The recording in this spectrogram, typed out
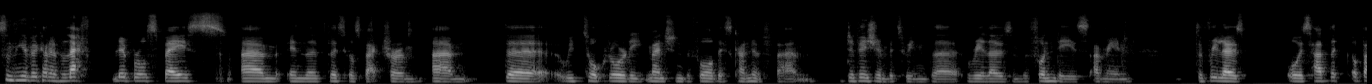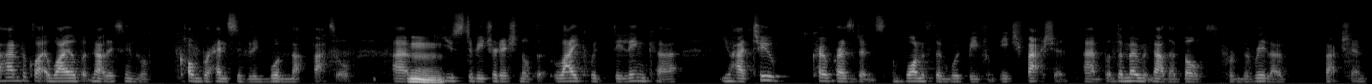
something of a kind of left liberal space um, in the political spectrum. Um, the we talked already mentioned before this kind of um, division between the Realos and the fundies. I mean, the Realos always had the upper hand for quite a while, but now they seem to have comprehensively won that battle. Um, Mm. It used to be traditional that, like with Die Linke, you had two co-presidents, and one of them would be from each faction. Um, but the moment now they're both from the Realo faction,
